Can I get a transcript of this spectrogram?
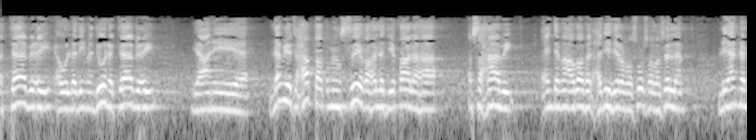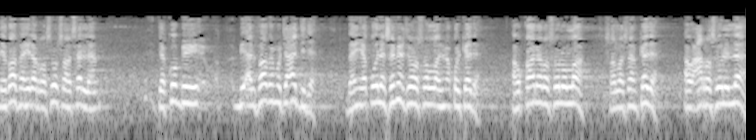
التابعي أو الذي من دون التابعي يعني لم يتحقق من الصيغة التي قالها الصحابي عندما أضاف الحديث إلى الرسول صلى الله عليه وسلم لأن الإضافة إلى الرسول صلى الله عليه وسلم تكون بألفاظ متعددة بأن يقول سمعت رسول الله يقول كذا أو قال رسول الله صلى الله عليه وسلم كذا أو عن رسول الله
